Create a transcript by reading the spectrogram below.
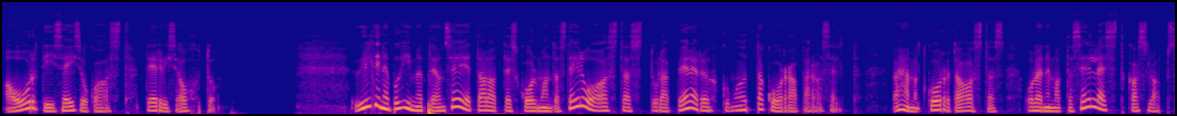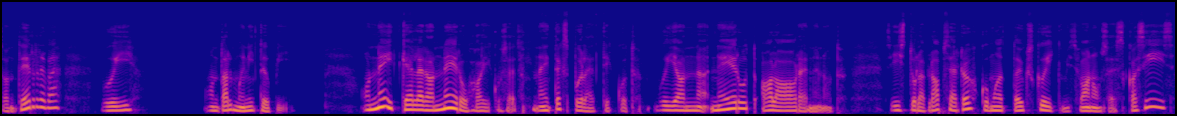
aordi seisukohast terviseohtu üldine põhimõte on see, et alates kolmandast eluaastast tuleb vererõhku mõõta korrapäraselt, vähemalt kord aastas, olenemata sellest, kas laps on terve või on tal mõni tõbi. on neid, kellel on neeruhaigused, näiteks põletikud, või on neerud alaarenenud. siis tuleb lapsel rõhku mõõta ükskõik mis vanuses, ka siis,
